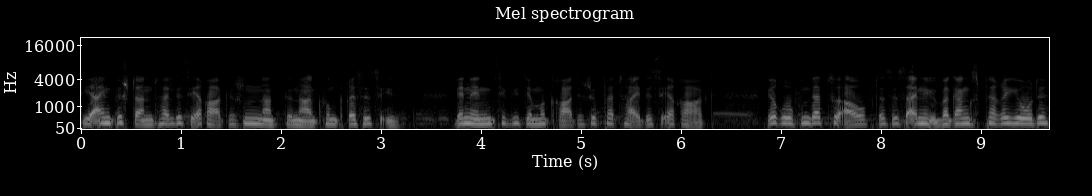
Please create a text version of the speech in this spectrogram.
die ein Bestandteil des irakischen Nationalkongresses ist. Wir nennen sie die Demokratische Partei des Irak. Wir rufen dazu auf, dass es eine Übergangsperiode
